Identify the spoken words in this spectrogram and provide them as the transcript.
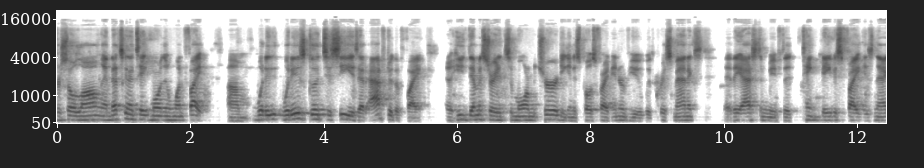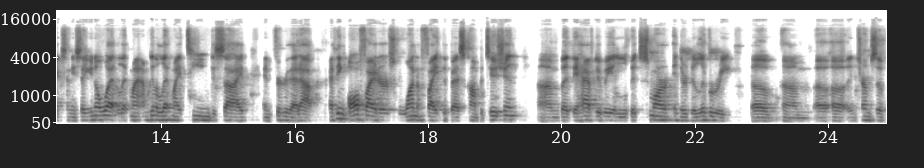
for so long, and that's going to take more than one fight. Um, what is what is good to see is that after the fight, uh, he demonstrated some more maturity in his post-fight interview with Chris Mannix they asked him if the Tank Davis fight is next, and he said, "You know what? Let my I'm going to let my team decide and figure that out." I think all fighters want to fight the best competition, um, but they have to be a little bit smart in their delivery of um, uh, uh, in terms of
